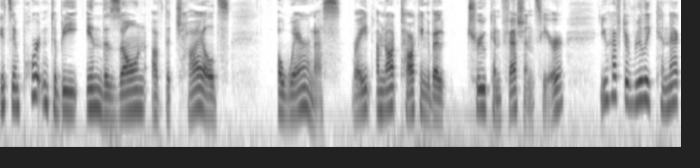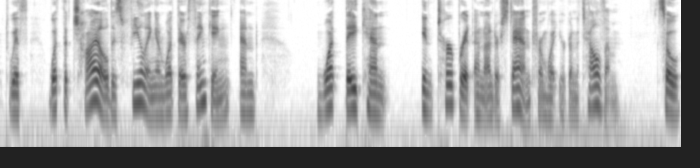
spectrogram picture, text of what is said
it's important to be in the zone of the child's awareness, right? I'm not talking about true confessions here. You have to really connect with what the child is feeling and what they're thinking and what they can interpret and understand from what you're going to tell them. So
